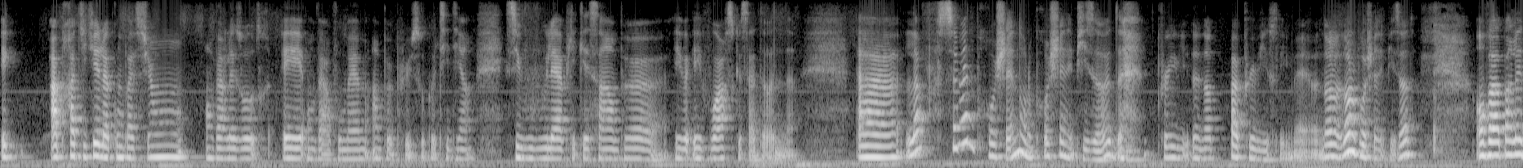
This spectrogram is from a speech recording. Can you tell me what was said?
et à pratiquer la compassion envers les autres et envers vous-même un peu plus au quotidien, si vous voulez appliquer ça un peu euh, et, voir ce que ça donne. Euh, la semaine prochaine, dans le prochain épisode, euh, pas previously, mais dans, le prochain épisode, on va parler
